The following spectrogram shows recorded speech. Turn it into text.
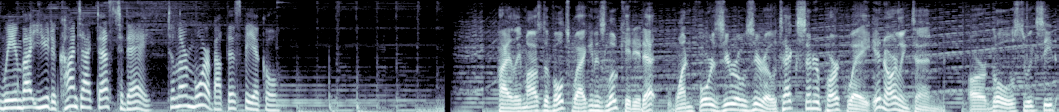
We invite you to contact us today to learn more about this vehicle. Hiley Mazda Volkswagen is located at 1400 Tech Center Parkway in Arlington. Our goal is to exceed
